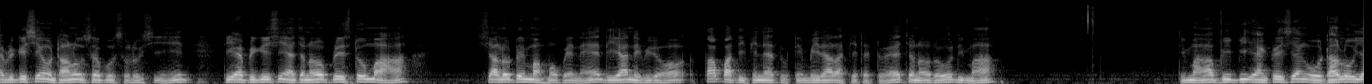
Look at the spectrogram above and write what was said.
application ကို download ဆွဲဖို့ဆိုလို့ရှိရင်ဒီ application ကကျွန်တော်တို့ Play Store မှာရှာလို့တွေ့မှာမဟုတ်ပဲねဒီကနေပြီးတော့ third party ဖြစ်နေသူတင်ပေးထားတာဖြစ်တဲ့အတွက်ကျွန်တော်တို့ဒီမှာ ဒီမှာ VPN creation ကို download ရ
